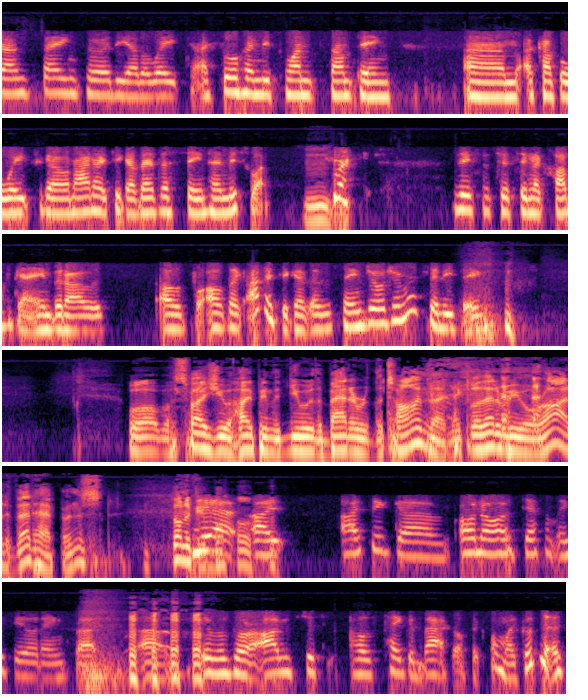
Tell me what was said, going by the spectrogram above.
I was saying to her the other week, I saw her miss one something um, a couple of weeks ago, and I don't think I've ever seen her miss one. Mm. Like this was just in a club game, but I was, I was, I was like, I don't think I've ever seen Georgia miss anything. Well, I suppose you were hoping that you were the batter at the time, though, Nicola. That'll be all right if that happens. Not if yeah, you're I, I think. Um, oh no, I was definitely fielding, but um, it was. all right. I was just, I was taken back. I was like, oh my goodness.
